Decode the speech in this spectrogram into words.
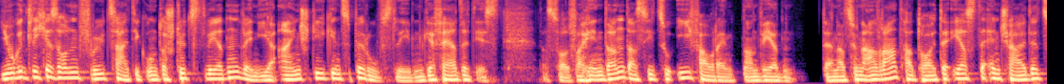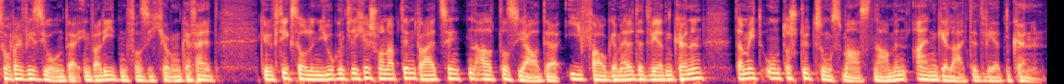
Jugendliche sollen frühzeitig unterstützt werden, wenn ihr Einstieg ins Berufsleben gefährdet ist. Das soll verhindern, dass sie zu IV-Rentnern werden. Der Nationalrat hat heute erste Entscheide zur Revision der Invalidenversicherung gefällt. Künftig sollen Jugendliche schon ab dem 13. Altersjahr der IV gemeldet werden können, damit Unterstützungsmaßnahmen eingeleitet werden können.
